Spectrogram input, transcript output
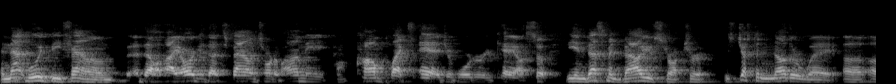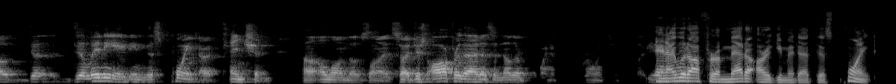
And that would be found, I argue that's found sort of on the complex edge of order and chaos. So the investment value structure is just another way uh, of de- delineating this point of tension uh, along those lines. So I just offer that as another point of. And I would offer a meta argument at this point.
